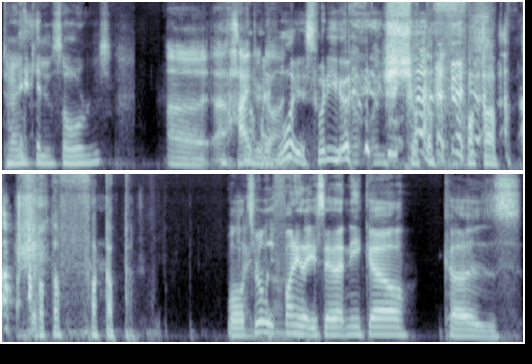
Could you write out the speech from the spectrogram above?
Tanchiosaurus. Uh, uh My Hydrodon. voice. What do you? Shut the fuck up. Shut the fuck up. Well, it's really funny that you say that, Nico, because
